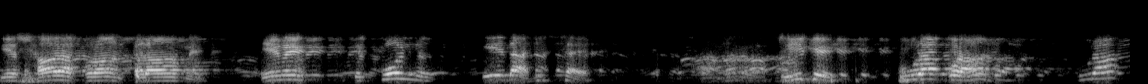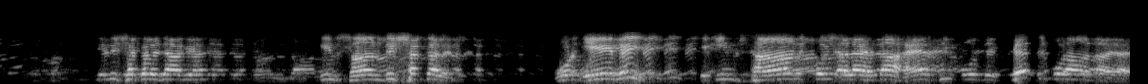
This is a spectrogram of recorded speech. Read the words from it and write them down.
یہ سارا قرآن کلام ہے۔ ایویں کہ کون یہ دا حصہ ہے۔ ٹھیک ہے۔ پورا قرآن۔ پورا کہ شکل جا گیا؟ انسان دی شکل۔ ہوں یہ نہیں کہ انسان کوئی علیحدہ ہے تھی وہ قرآن آیا ہے۔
